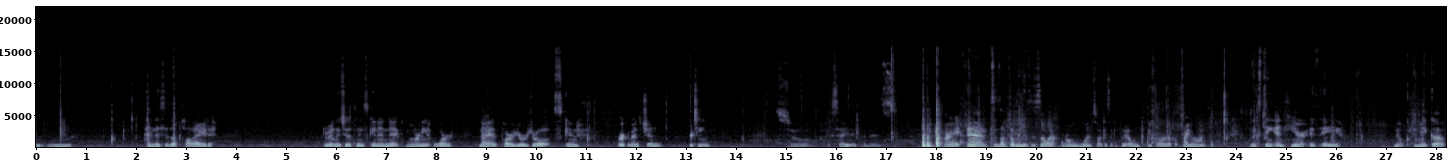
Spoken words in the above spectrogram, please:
Ooh. And this is applied directly to the clean skin and neck morning or night as part of your usual skin recommendation routine. So I'm excited for this. Alright, and since I'm filming this, this is the wrong one, so I guess I can put it on before I put primer on. Next thing in here is a Milk Makeup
